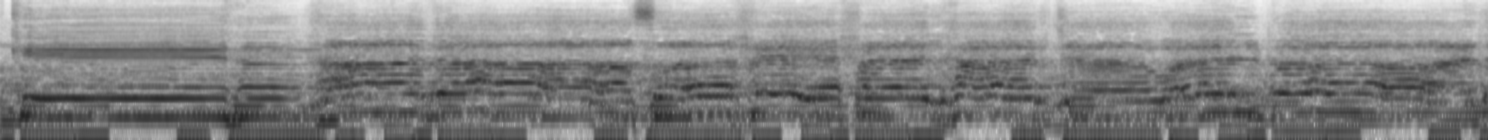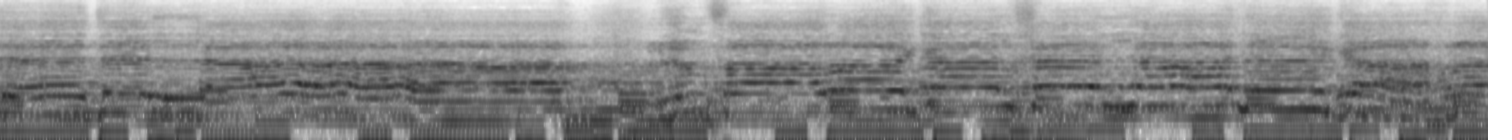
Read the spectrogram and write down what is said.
يراكيها هذا صحيح الهرج والبعد دله لمفارق الخلان قهرا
